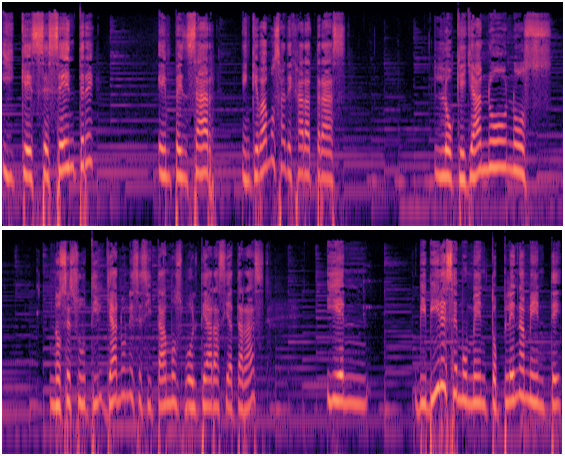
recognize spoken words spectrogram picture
y que se centre en pensar en que vamos a dejar atrás lo que ya no nos, nos es útil, ya no necesitamos voltear hacia atrás y en vivir ese momento plenamente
